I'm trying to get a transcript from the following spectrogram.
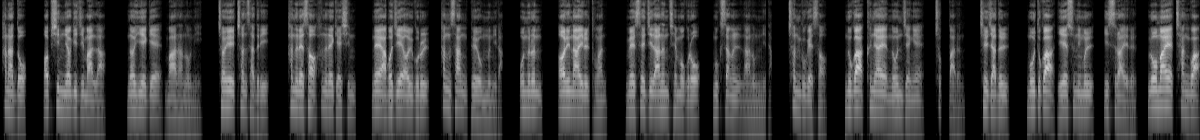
하나도 없인 여기지 말라 너희에게 말하노니 저희 천사들이 하늘에서 하늘에 계신 내 아버지의 얼굴을 항상 배웁느니라. 오늘은 어린아이를 통한 메시지라는 제목으로 묵상을 나눕니다. 천국에서 누가 크냐의 논쟁의 촉발은 제자들 모두가 예수님을 이스라엘을 로마의 창과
